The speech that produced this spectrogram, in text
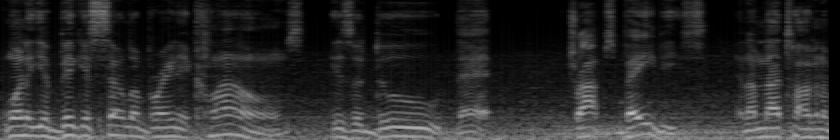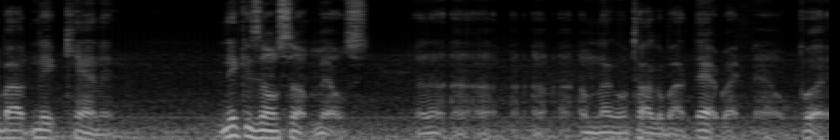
one of your biggest celebrated clowns is a dude that drops babies, and I'm not talking about Nick Cannon. Nick is on something else. And I, I'm not gonna talk about that right now, but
